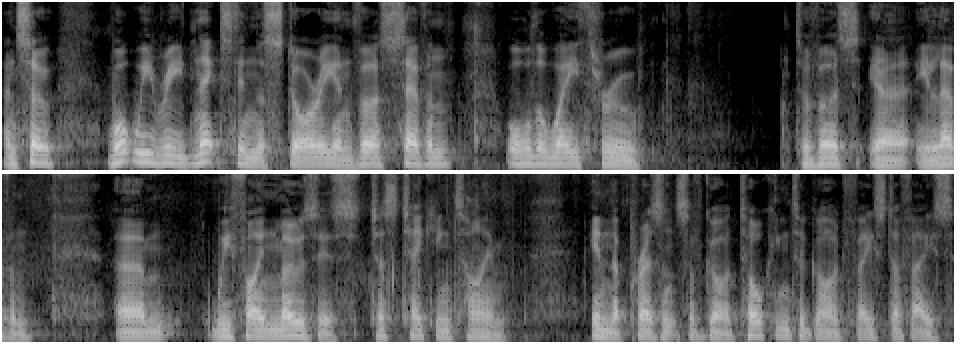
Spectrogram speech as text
And so, what we read next in the story in verse 7 all the way through to verse uh, 11, um, we find Moses just taking time in the presence of God, talking to God face to face,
